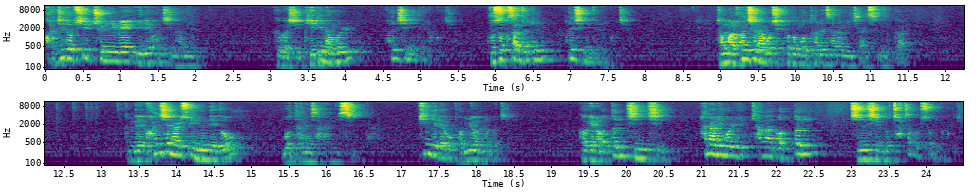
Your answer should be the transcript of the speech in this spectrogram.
거짓없이 주님의 일에 헌신하면 그것이 길이 남을 헌신이 되는 거죠. 구속사적인 헌신이 되는 거죠. 정말 헌신하고 싶어도 못하는 사람이 있지 않습니까? 그런데 헌신할 수 있는데도 못하는 사람이 있습니다. 핑계대고 변명하는 거죠. 거기는 어떤 진심, 하나님을 향한 어떤 진심도 찾아볼 수 없는 거죠.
